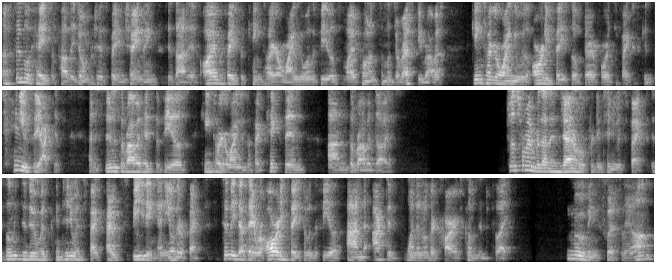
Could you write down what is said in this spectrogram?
A simple case of how they don't participate in chain links is that if I have a face up King Tiger Wanghu on the field, my opponent summons a Rescue Rabbit, King Tiger Wanghu is already face up, therefore its effect is continuously active, and as soon as the rabbit hits the field, King Tiger Wanghu's effect kicks in, and the rabbit dies. Just remember that in general for continuous effects, it's nothing to do with continuous effect outspeeding any other effects. It's simply that they were already facing in the field and active when another card comes into play. Moving swiftly on.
